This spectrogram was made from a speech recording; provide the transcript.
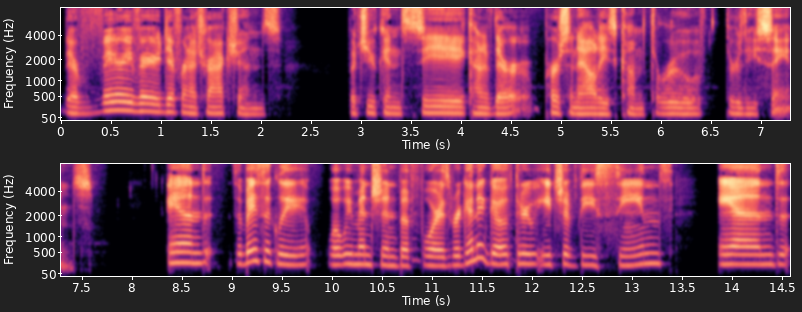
they're very very different attractions but you can see kind of their personalities come through through these scenes. And so basically, what we mentioned before is we're going to go through each of these scenes. And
